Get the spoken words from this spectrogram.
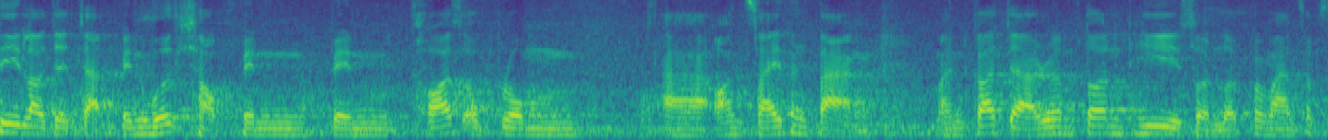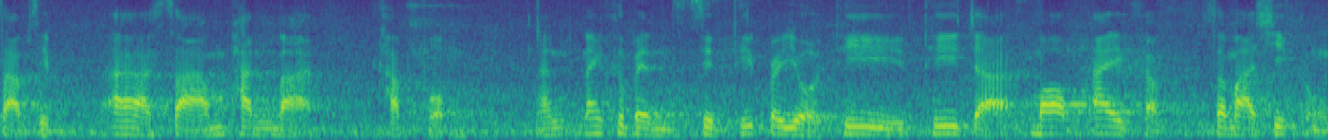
ที่เราจะจัดเป็นเวิร์กช็อปเป็นเป็นคอร์สอบรมออนไซต์ต่างๆ มันก็จะเริ่มต้นที่ส่วนลดประมาณสัก30 อ่ามพันบาทครับผมนั่นนั่นคือเป็นสิทธิประโยชน์ที่ที่จะมอบให้กับสมาชิกของ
